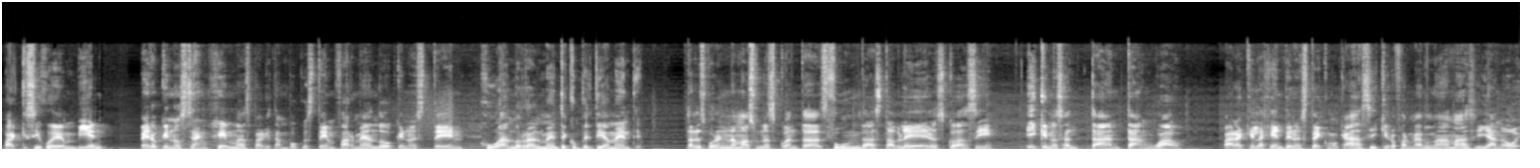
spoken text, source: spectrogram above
para que sí jueguen bien, pero que no sean gemas para que tampoco estén farmeando que no estén jugando realmente competitivamente. Tal vez ponen nada más unas cuantas fundas, tableros, cosas así. Y que no sean tan, tan wow. Para que la gente no esté como que, ah, sí, quiero farmearlo nada más y ya me voy.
